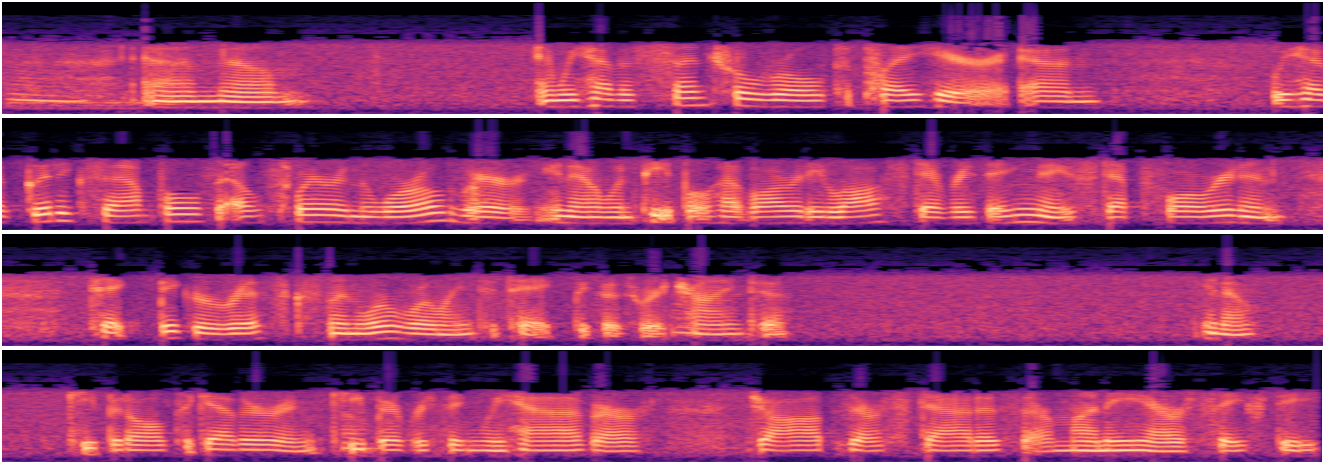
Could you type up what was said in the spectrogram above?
Mm. and um, and we have a central role to play here. And we have good examples elsewhere in the world where you know when people have already lost everything, they step forward and take bigger risks than we're willing to take because we're trying to, you know, keep it all together and keep everything we have our jobs, our status, our money, our safety.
